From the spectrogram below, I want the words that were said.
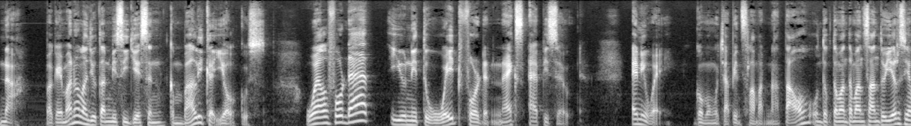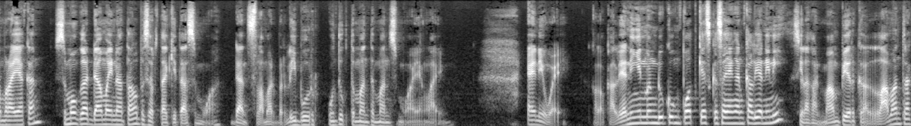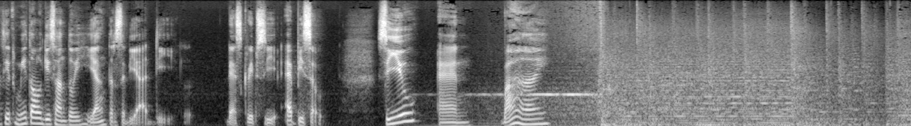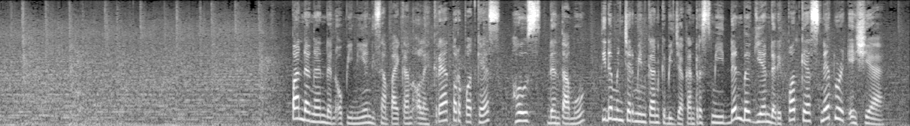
Nah, bagaimana lanjutan misi Jason kembali ke Iolcus? Well, for that, you need to wait for the next episode. Anyway, gue mau ngucapin selamat Natal untuk teman-teman Santuyers yang merayakan. Semoga damai Natal beserta kita semua dan selamat berlibur untuk teman-teman semua yang lain. Anyway, kalau kalian ingin mendukung podcast kesayangan kalian ini, silakan mampir ke laman traktir mitologi santuy yang tersedia di deskripsi episode. See you and bye. Pandangan dan opini yang disampaikan oleh kreator podcast, host, dan tamu tidak mencerminkan kebijakan resmi dan bagian dari podcast Network Asia.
